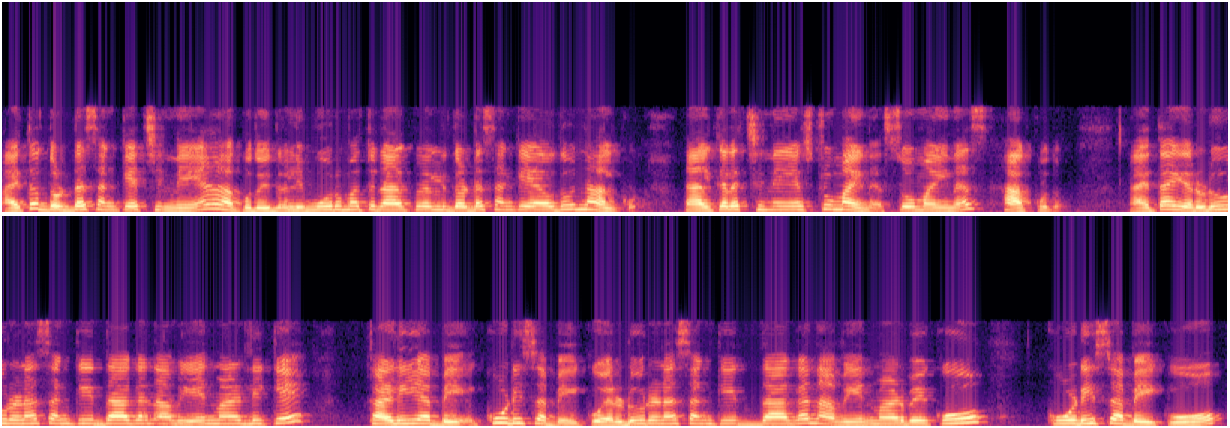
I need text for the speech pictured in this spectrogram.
ಆಯ್ತಾ? ದೊಡ್ಡ ಸಂಖ್ಯೆ ಚಿಹ್ನೆಯೇ ಹಾಕುದು. ಇದರಲ್ಲಿ ಮೂರು ಮತ್ತು ನಾಲ್ಕರಲ್ಲಿ ದೊಡ್ಡ ಸಂಖ್ಯೆ ಯಾವುದು? ನಾಲ್ಕು. ನಾಲ್ಕರ ಚಿಹ್ನೆ ಎಷ್ಟು? ಮೈನಸ್. ಸೊ ಮೈನಸ್ ಹಾಕುದು. ಆಯ್ತಾ? ಎರಡೂ ಋಣ ಸಂಖ್ಯೆ ಇದ್ದಾಗ ನಾವು ಏನ್ ಮಾಡ್ಲಿಕ್ಕೆ? ಕಳಿಯಬೇ ಕೂಡಿಸಬೇಕು. ಎರಡೂ ಋಣ ಸಂಖ್ಯೆ ಇದ್ದಾಗ ನಾವೇನ್ ಮಾಡ್ಬೇಕು? ಕೂಡಿಸಬೇಕು.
